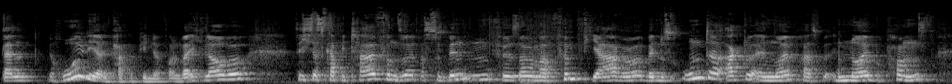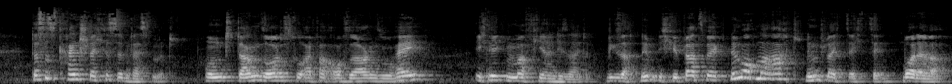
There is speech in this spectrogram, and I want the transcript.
dann hol dir ein paar Kopien davon, weil ich glaube, sich das Kapital von so etwas zu binden für, sagen wir mal, fünf Jahre, wenn du es unter aktuellen Neupreis neu bekommst, das ist kein schlechtes Investment. Und dann solltest du einfach auch sagen, so, hey, ich lege mir mal vier an die Seite. Wie gesagt, nimm nicht viel Platz weg, nimm auch mal acht, nimm vielleicht 16, whatever.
